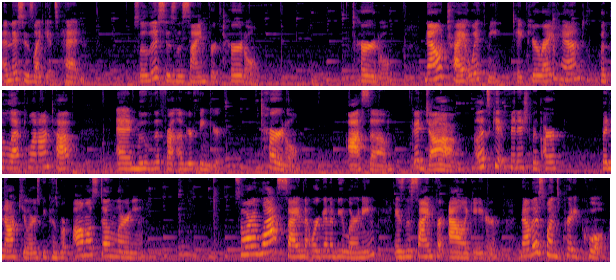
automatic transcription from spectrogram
and this is like its head. So this is the sign for turtle. Turtle. Now try it with me. Take your right hand, put the left one on top, and move the front of your finger. Turtle. Awesome. Good job. Let's get finished with our binoculars because we're almost done learning. So our last sign that we're gonna be learning is the sign for alligator. Now this one's pretty cool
